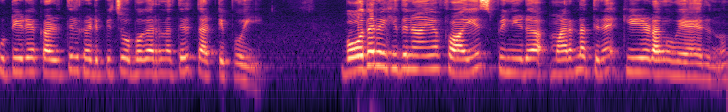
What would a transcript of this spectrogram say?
കുട്ടിയുടെ കഴുത്തിൽ ഘടിപ്പിച്ച ഉപകരണത്തിൽ തട്ടിപ്പോയി. ബോധരഹിതനായ ഫായിസ് പിന്നീട് മരണത്തിന് കീഴടങ്ങുകയായിരുന്നു.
